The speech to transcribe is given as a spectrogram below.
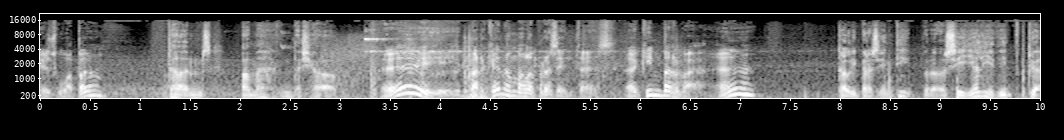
És guapa? Doncs, home, d'això... Ei, per què no me la presentes? A quin bar va, eh? Que li presenti? Però si ja li he dit que...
